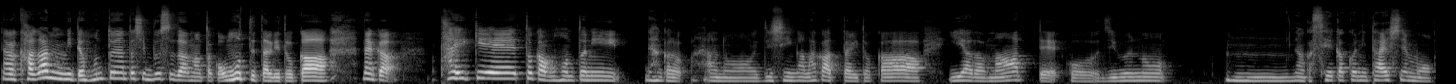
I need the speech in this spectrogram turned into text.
なんか鏡見て本当に私ブスだなとか思ってたりとか、なんか体型とかも本当になんかあの自信がなかったりとか嫌だなってこう自分のうんなんか性格に対しても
